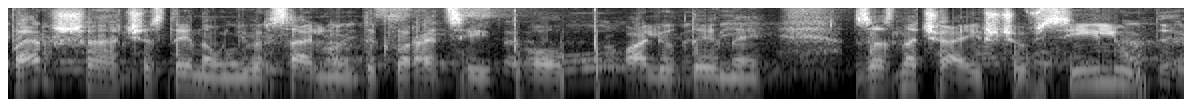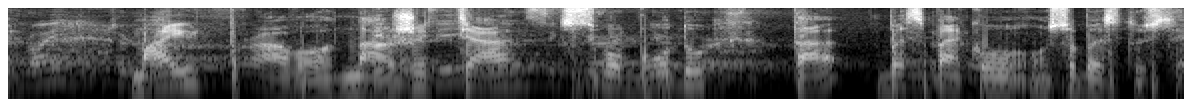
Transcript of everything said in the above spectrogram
Перша частина універсальної декларації про права людини зазначає, що всі люди мають право на життя, свободу та безпеку особистості.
